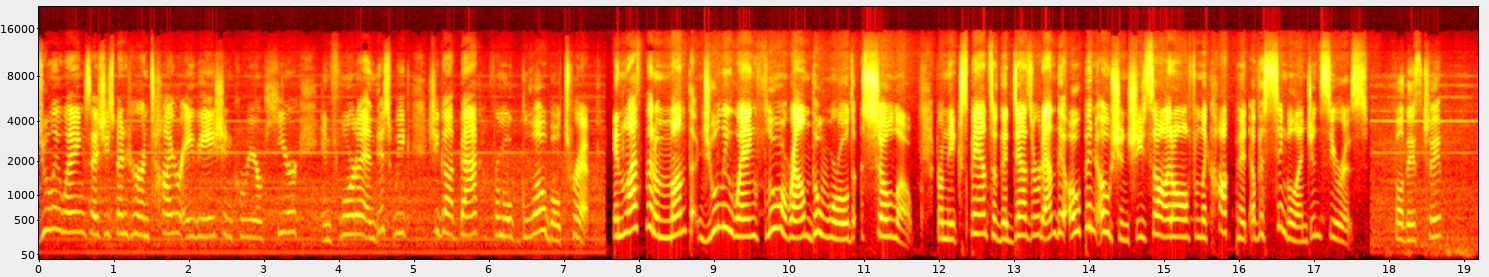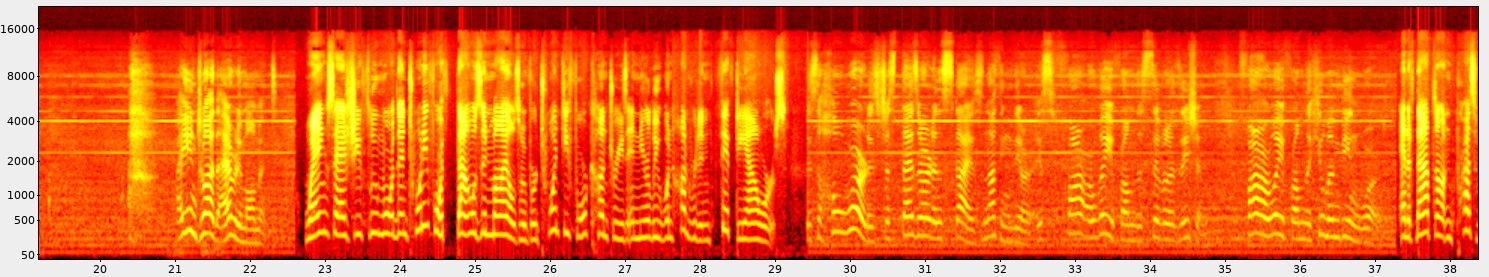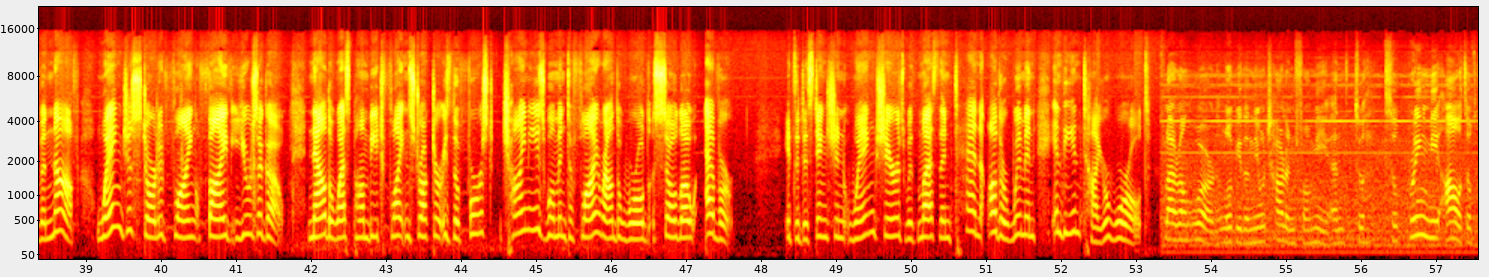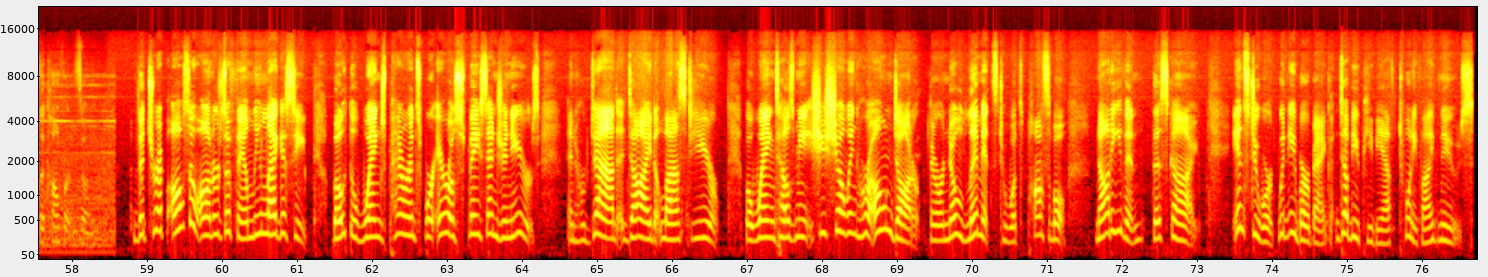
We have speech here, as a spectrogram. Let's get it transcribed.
Julie Wang says she spent her entire aviation career here in Florida, and this week she got back from a global trip. In less than a month, Julie Wang flew around the world solo. From the expanse of the desert and the open ocean, she saw it all from the cockpit of a single engine Cirrus. For this trip, I enjoyed every moment. Wang says she flew more than 24,000 miles over 24 countries in nearly 150 hours. It's the whole world is just desert and sky. It's nothing there. It's far away from the civilization, far away from the human being world. And if that's not impressive enough, Wang just started flying five years ago. Now the West Palm Beach flight instructor is the first Chinese woman to fly around the world solo ever. It's a distinction Wang shares with less than 10 other women in the entire world. Fly around the world will be the new challenge for me and to, to bring me out of the comfort zone. The trip also honors a family legacy. Both of Wang's parents were aerospace engineers, and her dad died last year. But Wang tells me she's showing her own daughter there are no limits to what's possible, not even the sky. In Stuart, Whitney Burbank, WPBF 25 News.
